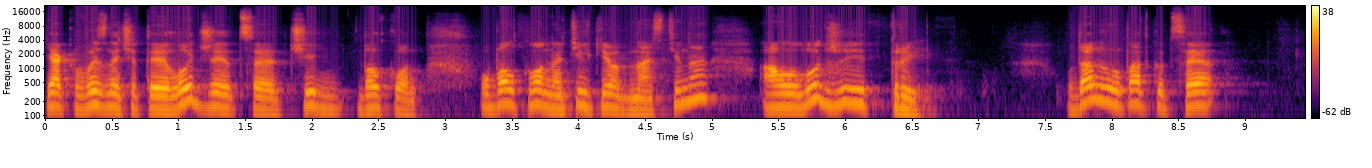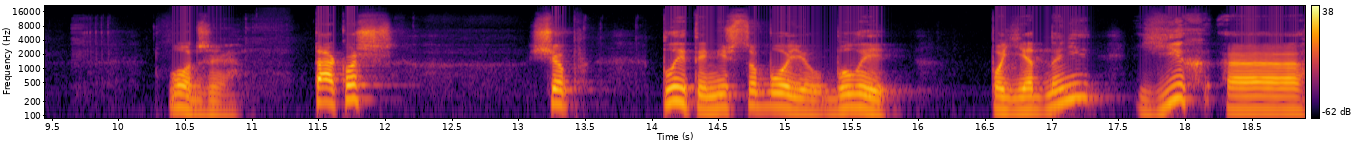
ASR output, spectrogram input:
як визначити лоджію, це чи балкон. У балкона тільки одна стіна, а у лоджії три. У даному випадку це лоджія. Також, щоб плити між собою були поєднані, їх е,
